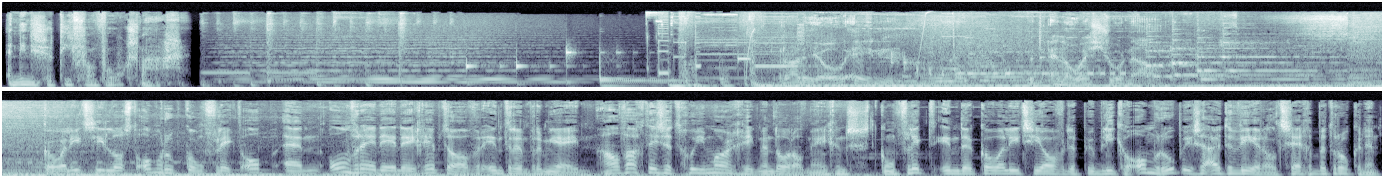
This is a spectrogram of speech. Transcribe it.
Een initiatief van Volkswagen. Radio 1. Het NOS-journaal. Coalitie lost omroepconflict op en onvrede in Egypte over interim-premier. Half acht is het. Goedemorgen, ik ben Doral Megens. Het conflict in de coalitie over de publieke omroep is uit de wereld, zeggen betrokkenen.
